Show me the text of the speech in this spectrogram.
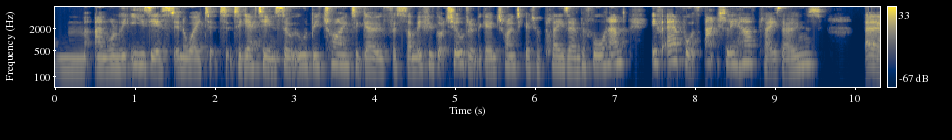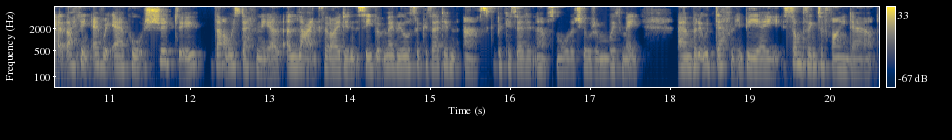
um, and one of the easiest in a way to, to, to, get in. So it would be trying to go for some, if you've got children, be going trying to go to a play zone beforehand. If airports actually have play zones, uh, I think every airport should do. That was definitely a, a lack that I didn't see, but maybe also because I didn't ask because I didn't have smaller children with me. Um, but it would definitely be a something to find out.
